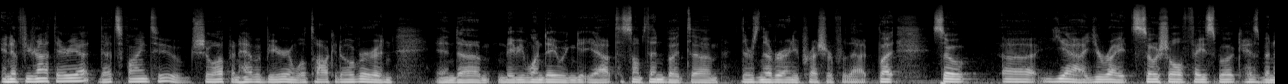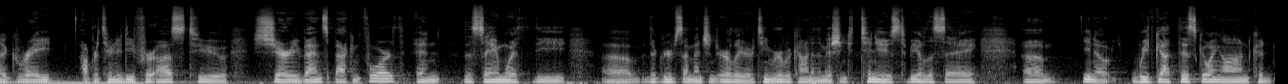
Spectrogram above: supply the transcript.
and if you're not there yet, that's fine too. Show up and have a beer, and we'll talk it over, and and um, maybe one day we can get you out to something. But um, there's never any pressure for that. But so uh, yeah, you're right. Social Facebook has been a great opportunity for us to share events back and forth, and the same with the uh, the groups I mentioned earlier, Team Rubicon and the Mission Continues, to be able to say, um, you know, we've got this going on. Could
